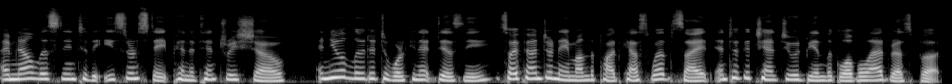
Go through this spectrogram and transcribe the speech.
I'm now listening to the Eastern State Penitentiary show and you alluded to working at Disney, so I found your name on the podcast website and took a chance you would be in the global address book.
